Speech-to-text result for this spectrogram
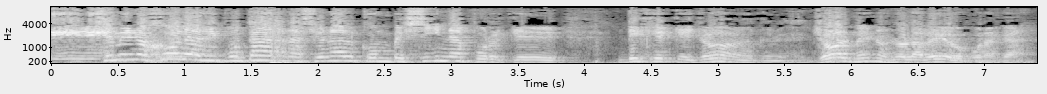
Eh, se me enojó la diputada nacional con vecina porque dije que yo, yo al menos no la veo por acá.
